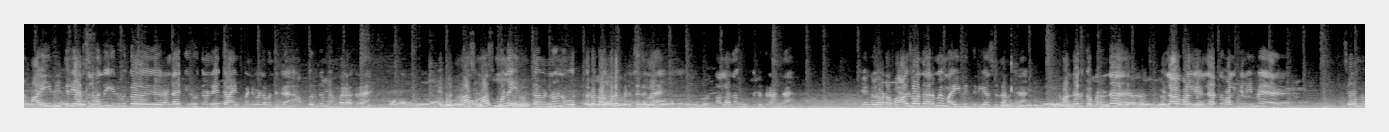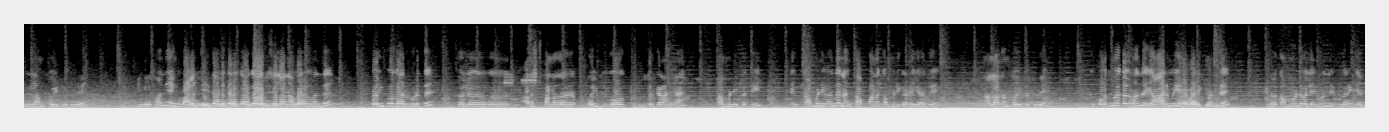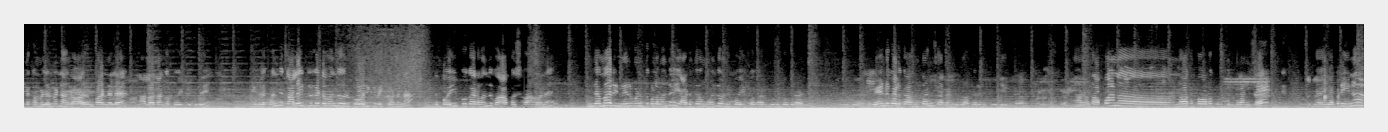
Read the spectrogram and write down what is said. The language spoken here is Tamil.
நம்ம ஐபி த்ரீ இடத்துல வந்து இருபத்தி ரெண்டாயிரத்தி இருபத்தி ஒன்னுலேயே ஜாயின் பண்ணி உள்ள வந்துட்டேன். அப்போ இருந்து மெம்பர் ஆகுறேன். எங்களுக்கு மாசம் மாசம் போனால் இன்கம் இன்னும் ஒருத்தர் ரூபா கூட பிடிச்சதில்லை நல்லா தான் கொடுத்துட்டு இருக்கிறாங்க எங்களோட வாழ்வாதாரமே மைவி திரியாசு தானுங்க. இது வந்ததுக்கு அப்புறம் தான் எல்லா வாழ்க்கை எல்லாத்து வாழ்க்கையிலையுமே சிரமம் இல்லாமல் போயிட்டு இருக்குது எங்களுக்கு வந்து எங்கள் வளர்ச்சி தடுக்கிறதுக்காக ஒரு சில நபருக்கு வந்து பொய் புகார் கொடுத்து சொல்லு அரெஸ்ட் பண்ண பொய் கொடுத்துருக்குறாங்க கம்பெனி பற்றி எங்கள் கம்பெனி வந்து நாங்கள் தப்பான கம்பெனி கிடையாது. நல்லா தான் போயிட்டு இருக்குது பொதுமக்கள் வந்து யாருமே இது வரைக்கும் வந்து எங்களுக்கு அமௌண்ட் விலைன்னு வந்து இது வரைக்கும் எந்த கம்பெனிலுமே நாங்கள் யாரும் பண்ணலை நல்லா தாங்க போயிட்டு இருக்குது எங்களுக்கு வந்து கலெக்டர்கிட்ட வந்து ஒரு கோரிக்கை வைக்கணும்னா இந்த பொய் புகாரை வந்து வாபஸ் வாங்கணும். இந்த மாதிரி நிறுவனத்துக்குள்ள வந்து அடுத்தவங்க வந்து உனக்கு பொய் புகார் கொடுக்கக்கூடாது வேண்டுகோளுக்காக தான் சார் எங்களை பேருக்கு கூட்டியிருக்கிறோம் தப்பான நோக்கத்தோடு கொடுத்துருக்குறாங்க சார். எப்படின்னா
